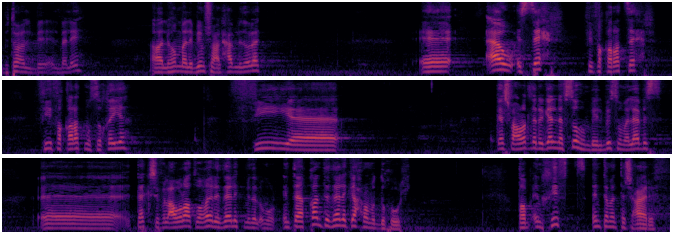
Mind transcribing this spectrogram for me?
بتوع الباليه. آه اللي هم اللي بيمشوا على الحبل دولت. آه، أو السحر في فقرات سحر في فقرات موسيقية في آه، كشف عورات للرجال نفسهم بيلبسوا ملابس آه، تكشف العورات وغير ذلك من الأمور. انت يقنت ذلك يحرم الدخول. طب إن خفت أنت ما أنتش عارف.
